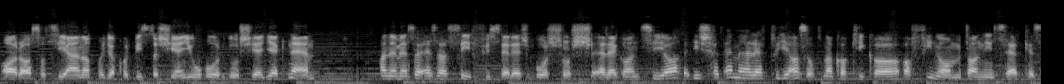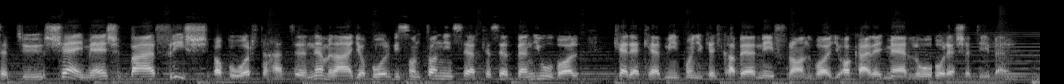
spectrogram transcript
arra asszociálnak, hogy akkor biztos ilyen jó hordós jegyek, nem, hanem ez a, ez a szép fűszeres, borsos elegancia, és hát emellett ugye azoknak, akik a, a finom tannin szerkezetű sejmes, bár friss a bor, tehát nem lágy a bor, viszont tannin szerkezetben jóval kerekebb, mint mondjuk egy Cabernet Franc, vagy akár egy Merlot bor esetében.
